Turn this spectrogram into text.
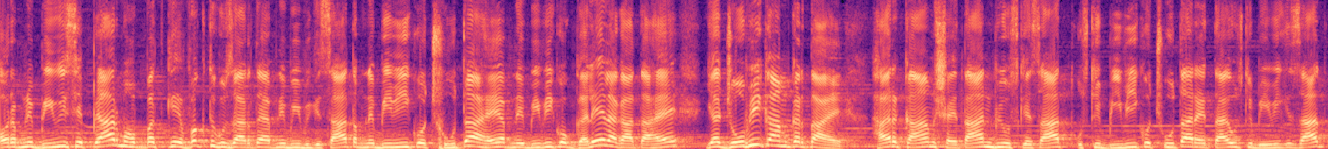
اور اپنے بیوی سے پیار محبت کے وقت گزارتا ہے، اپنی بیوی کے ساتھ اپنے بیوی کو چھوتا ہے اپنے بیوی کو گلے لگاتا ہے یا جو بھی کام کرتا ہے۔ ہر کام شیطان بھی اس کے ساتھ، اس کی بیوی کو چھوتا رہتا ہے، اس کی بیوی کے ساتھ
